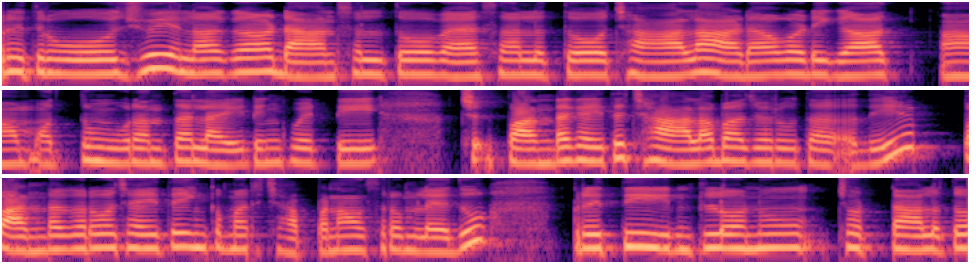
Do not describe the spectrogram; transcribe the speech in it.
ప్రతిరోజు ఇలాగా డాన్సులతో వేషాలతో చాలా అడావడిగా మొత్తం ఊరంతా లైటింగ్ పెట్టి పండగ అయితే చాలా బాగా జరుగుతుంది. పండగ రోజు అయితే ఇంకా మరి చెప్పనవసరం లేదు. ప్రతి ఇంట్లోనూ చుట్టాలతో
